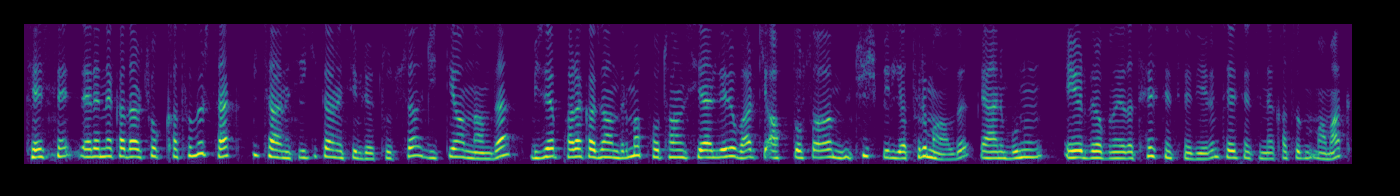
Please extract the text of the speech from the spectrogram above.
testnetlere ne kadar çok katılırsak bir tanesi iki tanesi bile tutsa ciddi anlamda bize para kazandırma potansiyelleri var ki Aptos ağı müthiş bir yatırım aldı. Yani bunun airdrop'una ya da testnetine diyelim testnetine katılmamak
